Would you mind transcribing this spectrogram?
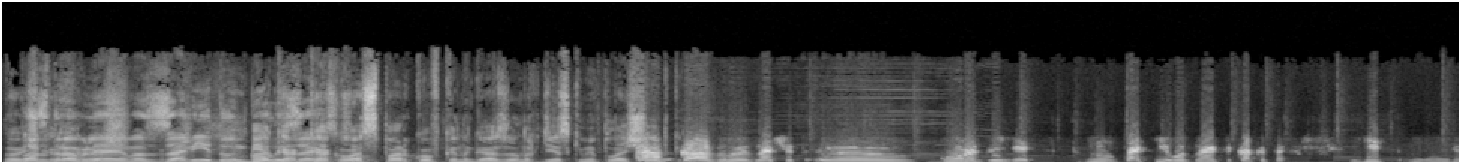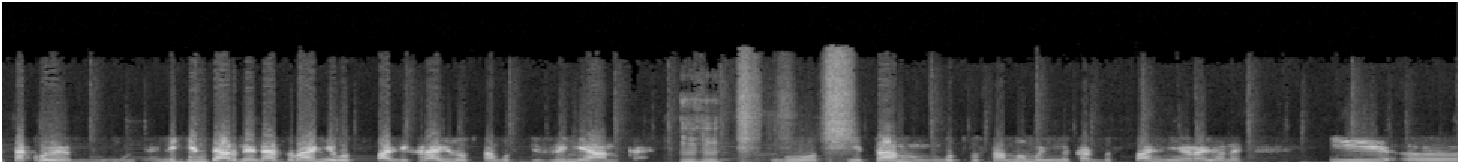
Очень поздравляем хорошо. вас. Завидуем А белой как, как завистью. у вас с парковкой на газонах, детскими площадками? Рассказываю. Значит, э, в городе есть ну, такие вот, знаете, как это, есть такое легендарное название, вот спальных районов, там вот Безымянка. Мгм. Вот. И там вот в основном именно как бы спальные районы. И э,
